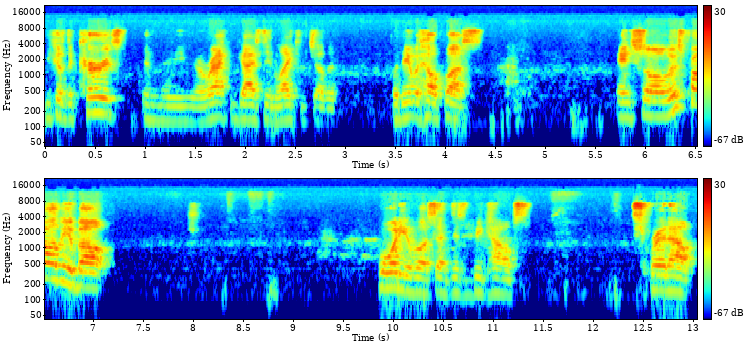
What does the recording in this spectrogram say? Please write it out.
because the Kurds and the Iraqi guys didn't like each other, but they would help us. And so it was probably about 40 of us at this big house, spread out.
